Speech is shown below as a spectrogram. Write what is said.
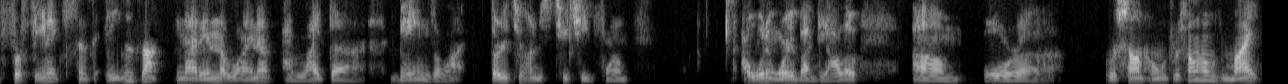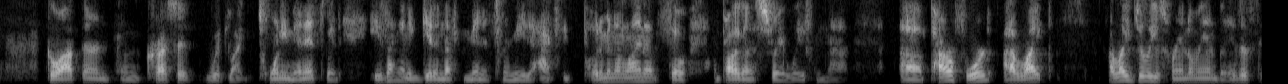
for Phoenix, since Ayton's not not in the lineup, I like uh, Baynes a lot. 3200 is too cheap for him. I wouldn't worry about Diallo um, or uh, Richaun Holmes. Richaun Holmes might go out there and, and crush it with like 20 minutes, but he's not going to get enough minutes for me to actually put him in a lineup. So I'm probably going to stray away from that. Uh, power forward, I like I like Julius Randle, man, but it's just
